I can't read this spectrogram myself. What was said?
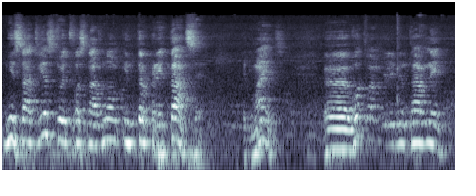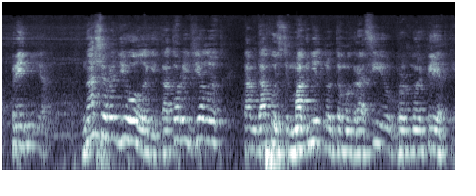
не соответствует в основном интерпретация. Понимаете? Э, вот вам элементарный пример. Наши радиологи, которые делают, там, допустим, магнитную томографию грудной клетки,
